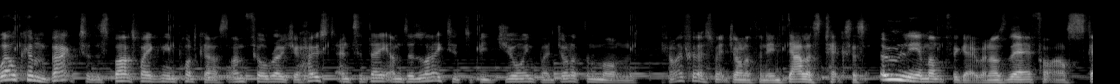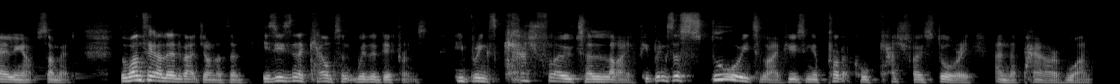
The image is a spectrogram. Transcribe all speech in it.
Welcome back to the Sparks Ignine podcast. I'm Phil Rose, your host, and today I'm delighted to be joined by Jonathan Mond. I first met Jonathan in Dallas, Texas, only a month ago when I was there for our Scaling Up Summit. The one thing I learned about Jonathan is he's an accountant with a difference. He brings cash flow to life. He brings a story to life using a product called Cash Flow Story and the Power of One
